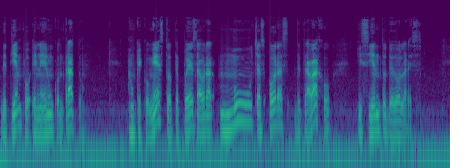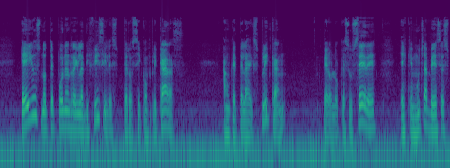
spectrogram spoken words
de tiempo en leer un contrato. Aunque con esto te puedes ahorrar muchas horas de trabajo y cientos de dólares. Ellos no te ponen reglas difíciles, pero sí complicadas. Aunque te las explican, pero lo que sucede es que muchas veces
